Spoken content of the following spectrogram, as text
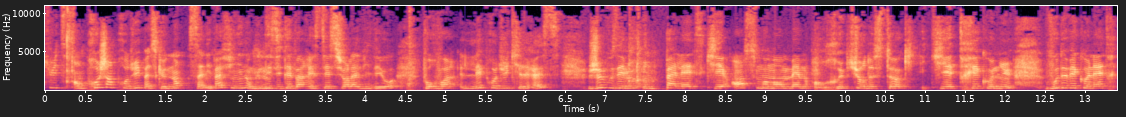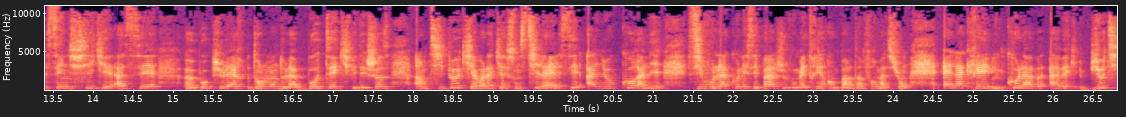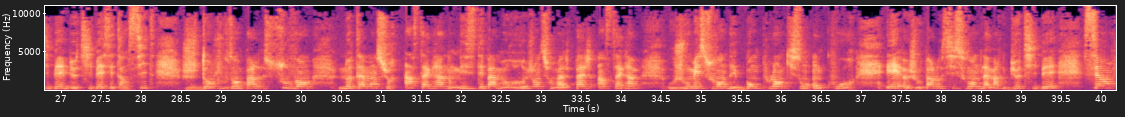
Ensuite, en prochain produit, parce que non, ça n'est pas fini, donc n'hésitez pas à rester sur la vidéo pour voir les produits qu'il reste. Je vous ai mis une palette qui est en ce moment même en rupture de stock, qui est très connue. Vous devez connaître, c'est une fille qui est assez euh, populaire dans le monde de la beauté, qui fait des choses un petit peu, qui a, voilà, qui a son style à elle, c'est Ayo Coralie. Si vous ne la connaissez pas, je vous mettrai en barre d'informations. Elle a créé une collab avec Beauty Bay. Beauty Bay, c'est un site dont je vous en parle souvent, notamment sur Instagram. Donc n'hésitez pas à me rejoindre sur ma page Instagram où je vous mets souvent des bons plans qui sont en cours. Et euh, je vous parle aussi souvent de la marque Bay. C'est un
